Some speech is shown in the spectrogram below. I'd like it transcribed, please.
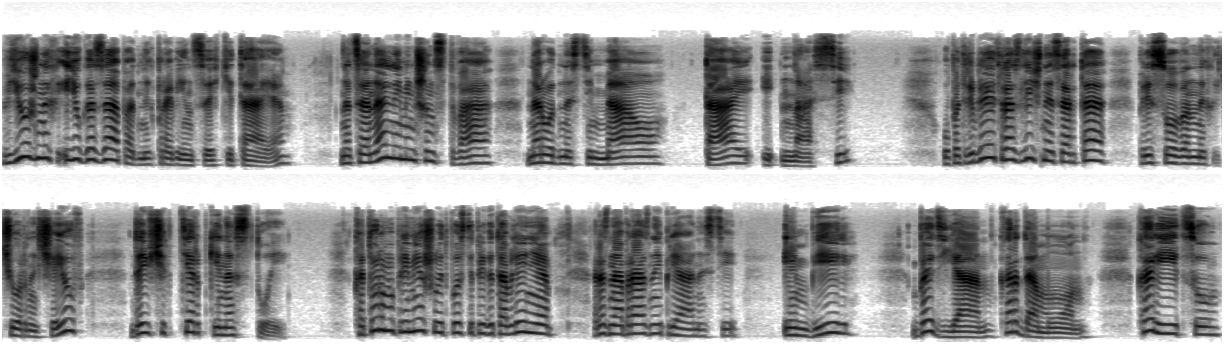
В южных и юго-западных провинциях Китая национальные меньшинства народности Мяо, Тай и Наси употребляют различные сорта прессованных черных чаев, дающих терпкий настой, к которому примешивают после приготовления разнообразные пряности – имбирь, бадьян, кардамон, корицу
